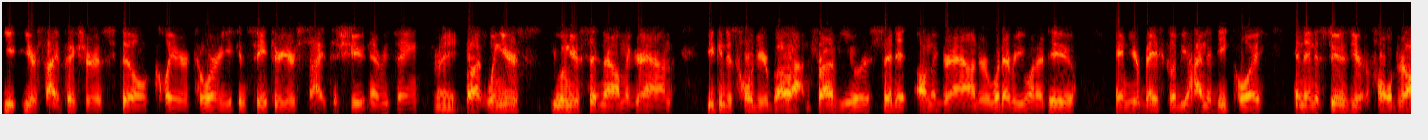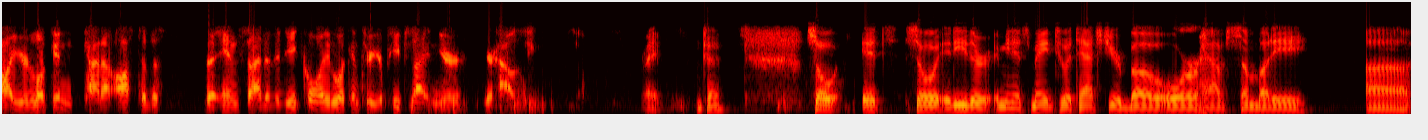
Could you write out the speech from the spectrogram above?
you, your sight picture is still clear to where you can see through your sight to shoot and everything right but when you're when you're sitting out on the ground you can just hold your bow out in front of you or sit it on the ground or whatever you want to do, and you're basically behind the decoy. And then as soon as you're at full draw, you're looking kind of off to the the inside of the decoy, looking through your peep sight and your your housing. Right. Okay. So it's so it either I mean it's made to attach to your bow or have somebody uh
